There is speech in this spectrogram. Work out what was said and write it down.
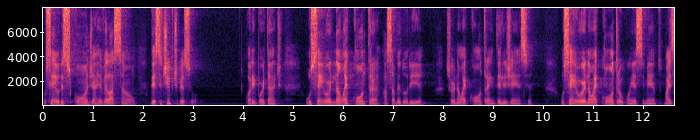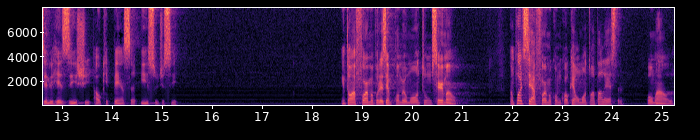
O Senhor esconde a revelação desse tipo de pessoa. Agora é importante: o Senhor não é contra a sabedoria, o Senhor não é contra a inteligência, o Senhor não é contra o conhecimento, mas ele resiste ao que pensa isso de si. Então, a forma, por exemplo, como eu monto um sermão, não pode ser a forma como qualquer um monta uma palestra ou uma aula.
